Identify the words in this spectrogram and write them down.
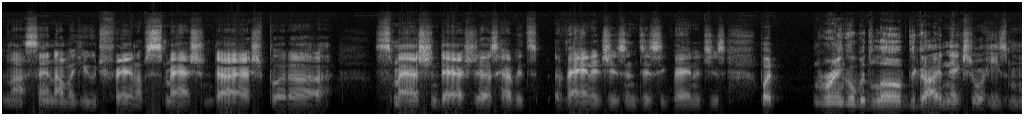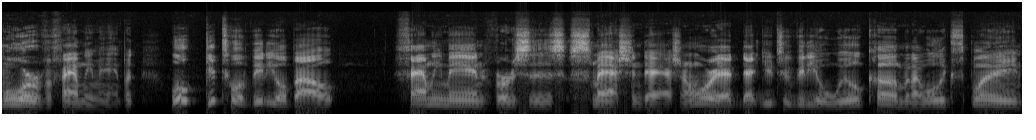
I'm not saying I'm a huge fan of Smash and Dash, but uh, Smash and Dash does have its advantages and disadvantages. But Ringo would love the guy next door. He's more of a family man. But we'll get to a video about Family Man versus Smash and Dash. Don't worry, that, that YouTube video will come and I will explain,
